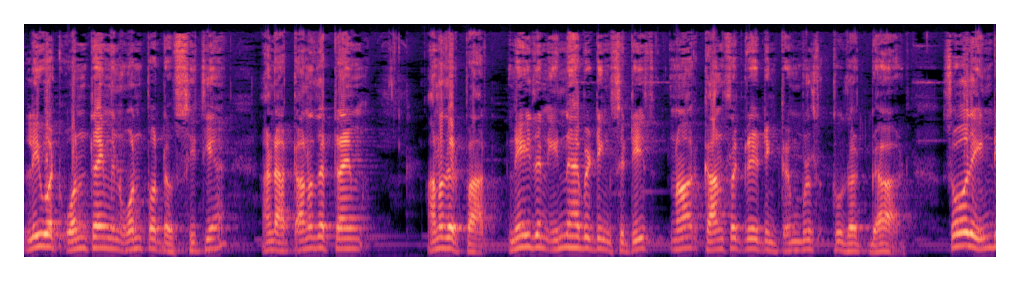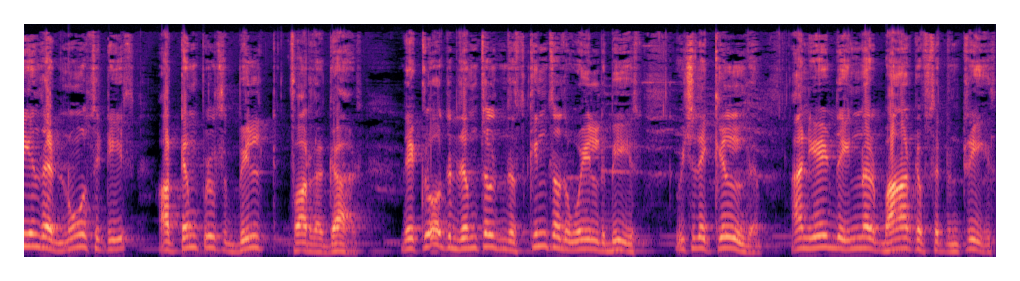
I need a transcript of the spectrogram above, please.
live at one time in one part of Scythia and at another time another part, neither inhabiting cities nor consecrating temples to that god. So the Indians had no cities or temples built for the gods. They clothed themselves in the skins of the wild beasts, which they killed, and ate the inner bark of certain trees,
